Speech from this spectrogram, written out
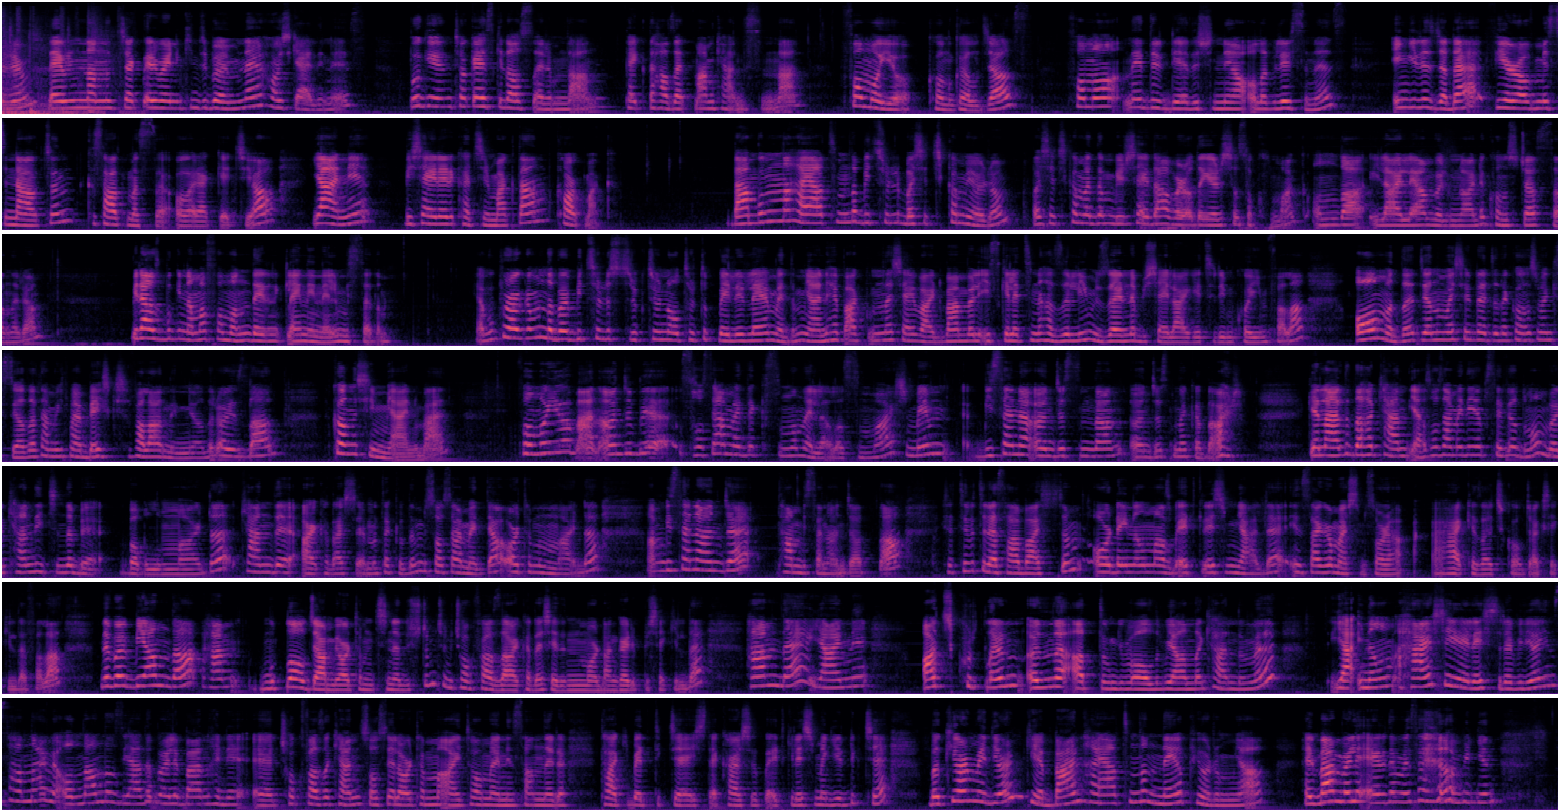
Ben Devrim. Devrim'in anlatacakları ikinci bölümüne hoş geldiniz. Bugün çok eski dostlarımdan, pek de haz etmem kendisinden FOMO'yu konuk alacağız. FOMO nedir diye düşünüyor olabilirsiniz. İngilizce'de Fear of Missing Out'un kısaltması olarak geçiyor. Yani bir şeyleri kaçırmaktan korkmak. Ben bununla hayatımda bir türlü başa çıkamıyorum. Başa çıkamadığım bir şey daha var o da yarışa sokulmak. Onu da ilerleyen bölümlerde konuşacağız sanırım. Biraz bugün ama FOMO'nun derinliklerine inelim istedim. Ya bu programın da böyle bir türlü strüktürünü oturtup belirleyemedim. Yani hep aklımda şey vardı. Ben böyle iskeletini hazırlayayım, üzerine bir şeyler getireyim, koyayım falan. Olmadı. Canım aşırı derecede konuşmak istiyor. Zaten büyük ihtimalle 5 kişi falan dinliyordur. O yüzden konuşayım yani ben. FOMO'yu ben önce bir sosyal medya kısmından ele alasım var. Şimdi benim bir sene öncesinden öncesine kadar genelde daha kendi yani sosyal medyayı hep seviyordum ama böyle kendi içinde bir bubble'ım vardı. Kendi arkadaşlarıma takıldığım bir sosyal medya ortamım vardı. Ama bir sene önce tam bir sene önce hatta işte Twitter hesabı açtım. Orada inanılmaz bir etkileşim geldi. Instagram açtım sonra herkese açık olacak şekilde falan. Ve böyle bir anda hem mutlu olacağım bir ortamın içine düştüm. Çünkü çok fazla arkadaş edindim oradan garip bir şekilde. Hem de yani aç kurtların önüne attım gibi oldu bir anda kendimi. Ya inanın her şeyi eleştirebiliyor insanlar ve ondan da ziyade böyle ben hani e, çok fazla kendi sosyal ortamıma ait olmayan insanları takip ettikçe işte karşılıklı etkileşime girdikçe bakıyorum ve diyorum ki ben hayatımda ne yapıyorum ya? Hani ben böyle evde mesela bir gün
